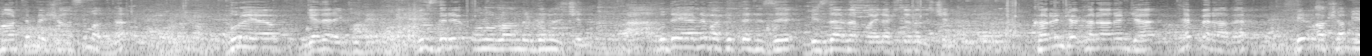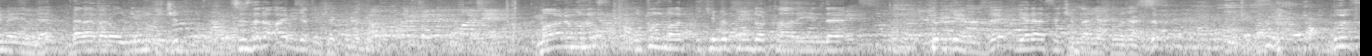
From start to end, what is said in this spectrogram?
partim ve şahsım adına buraya gelerek bizleri onurlandırdığınız için, bu değerli vakitlerinizi bizlerle paylaştığınız için, karınca kararınca hep beraber bir akşam yemeğinde beraber olduğumuz için sizlere ayrıca teşekkür ediyorum. Malumunuz 30 Mart 2014 tarihinde Türkiye'mizde yerel seçimler yapılacaktır. Biz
